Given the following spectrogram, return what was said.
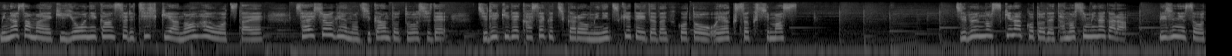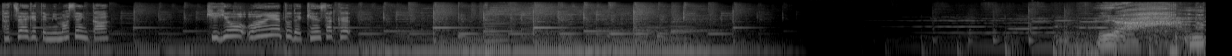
皆様へ起業に関する知識やノウハウを伝え最小限の時間と投資で自力で稼ぐ力を身につけていただくことをお約束します。自分の好きなことで楽しみながらビジネスを立ち上げてみませんか？起業ワンエイトで検索。いや納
